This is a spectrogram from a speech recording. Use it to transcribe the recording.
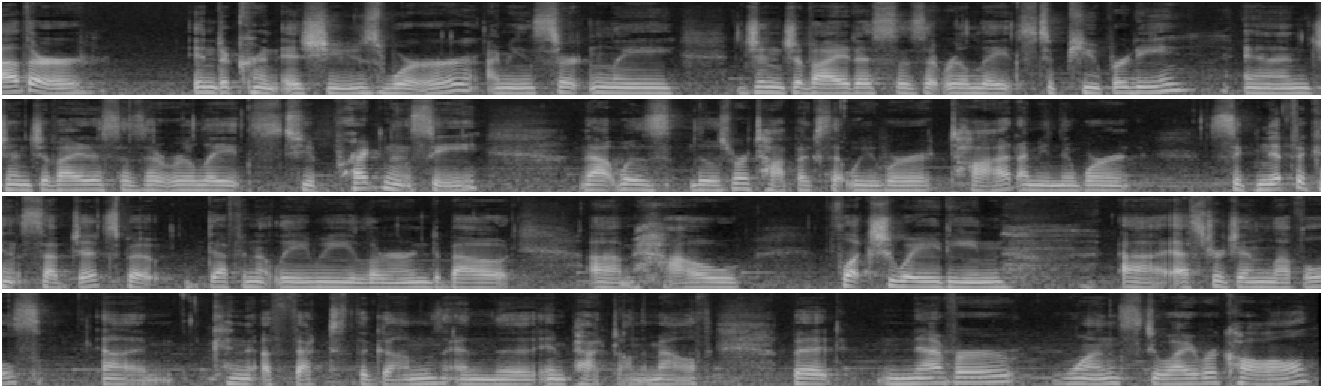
other endocrine issues were. I mean, certainly gingivitis as it relates to puberty and gingivitis as it relates to pregnancy. That was, those were topics that we were taught. I mean, they weren't significant subjects, but definitely we learned about um, how fluctuating uh, estrogen levels um, can affect the gums and the impact on the mouth. But never once do I recall,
